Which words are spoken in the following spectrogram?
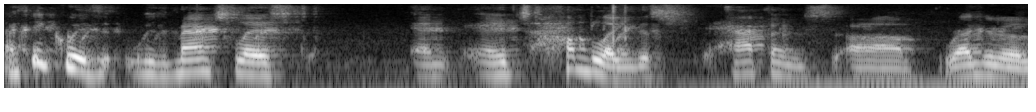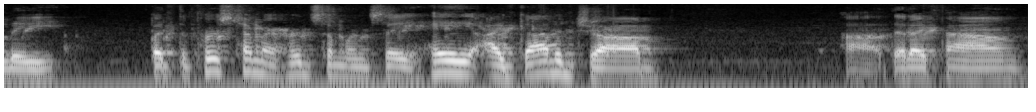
I think with, with Mac's List, and it's humbling, this happens uh, regularly but the first time I heard someone say, "Hey, I got a job uh, that I found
